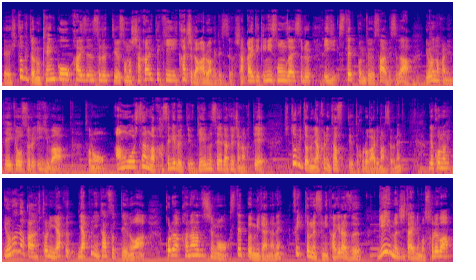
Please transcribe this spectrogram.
えー、人々の健康を改善するっていうその社会的価値があるわけですよ。社会的に存在する意義、ステップンというサービスが世の中に提供する意義は、その暗号資産が稼げるっていうゲーム性だけじゃなくて、人々の役に立つっていうところがありますよね。で、この世の中の人に役、役に立つっていうのは、これは必ずしもステップみたいなね、フィットネスに限らず、ゲーム自体にもそれは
